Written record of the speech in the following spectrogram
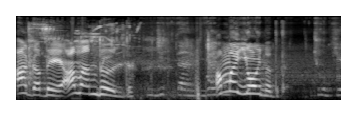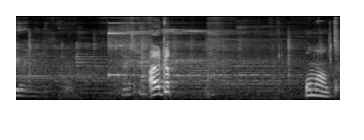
Aga be alanda öldü. Cidden canım Ama iyi oynadık. çok iyi oynadık. Kaç? Arka 16.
